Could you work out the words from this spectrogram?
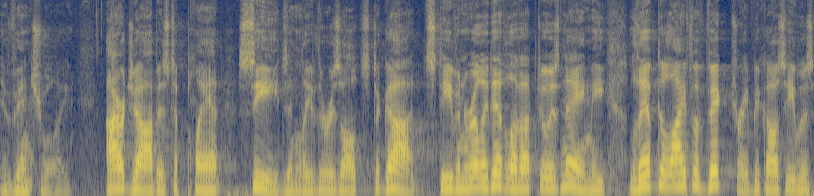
eventually. Our job is to plant seeds and leave the results to God. Stephen really did live up to his name. He lived a life of victory because he was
